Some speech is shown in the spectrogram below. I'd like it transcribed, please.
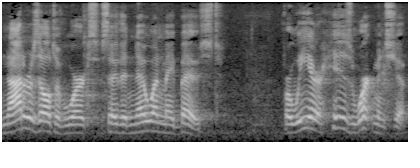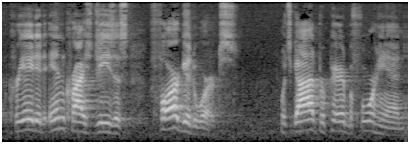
not a result of works, so that no one may boast. For we are his workmanship, created in Christ Jesus for good works, which God prepared beforehand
